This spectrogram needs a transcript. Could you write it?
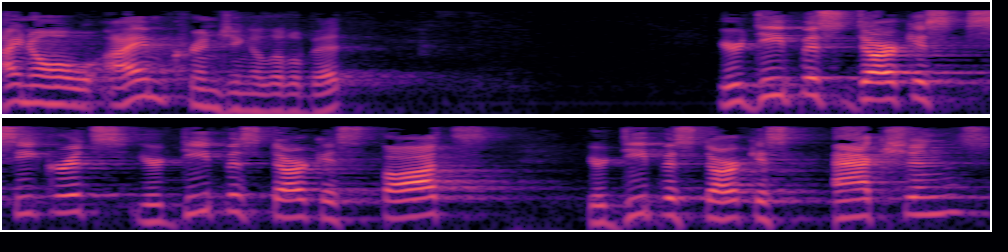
I know I'm cringing a little bit. Your deepest, darkest secrets, your deepest, darkest thoughts, your deepest, darkest actions.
